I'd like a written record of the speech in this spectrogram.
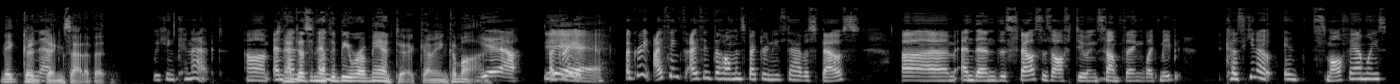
make good Connect. things out of it. We can connect. Um, and, And, and it doesn't have to be romantic. I mean, come on. Yeah. Agreed. yeah. Agreed. I think I think the home inspector needs to have a spouse, um, and then the spouse is off doing something like maybe because you know in small families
